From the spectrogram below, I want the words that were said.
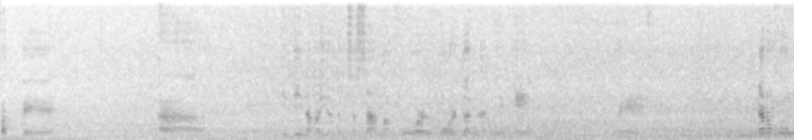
pat eh, ah, hindi na kayo nagsasama for more than a decade. Okay? Pero kung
